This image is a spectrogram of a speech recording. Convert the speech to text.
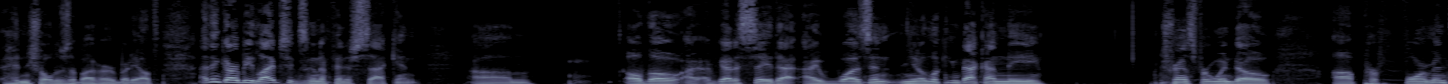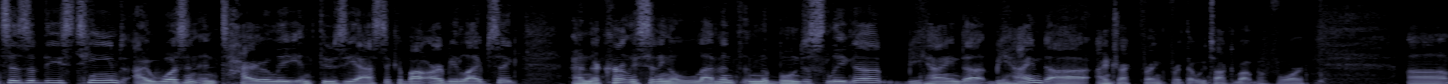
head and shoulders above everybody else. I think RB Leipzig is going to finish second. Um, although I, have got to say that I wasn't. You know, looking back on the transfer window. Uh, performances of these teams, I wasn't entirely enthusiastic about RB Leipzig, and they're currently sitting 11th in the Bundesliga behind uh, behind uh, Eintracht Frankfurt that we talked about before. Uh,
